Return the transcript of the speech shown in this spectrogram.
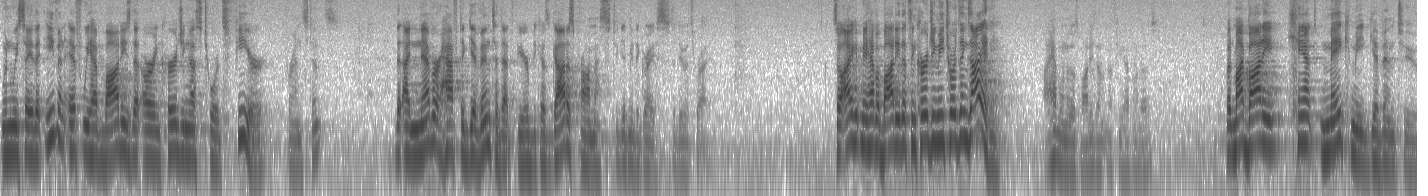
when we say that even if we have bodies that are encouraging us towards fear, for instance, that I never have to give in to that fear because God has promised to give me the grace to do what's right. So I may have a body that's encouraging me towards anxiety. I have one of those bodies. I don't know if you have one of those. But my body can't make me give in to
